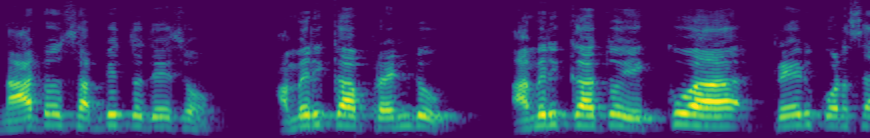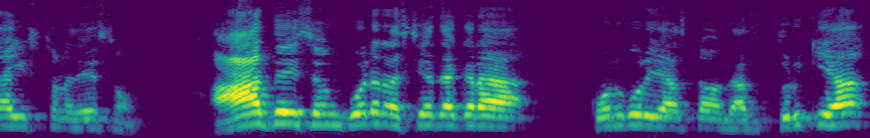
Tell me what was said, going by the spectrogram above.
నాటో సభ్యత్వ దేశం. అమెరికా ఫ్రెండు అమెరికాతో ఎక్కువ ట్రేడ్ కొనసాగిస్తున్న దేశం. ఆ దేశం కూడా రష్యా దగ్గర కొనుగోలు చేస్తూ ఉంది. అసలు తుర్కియా?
